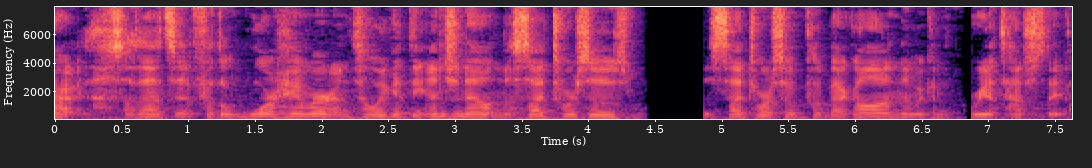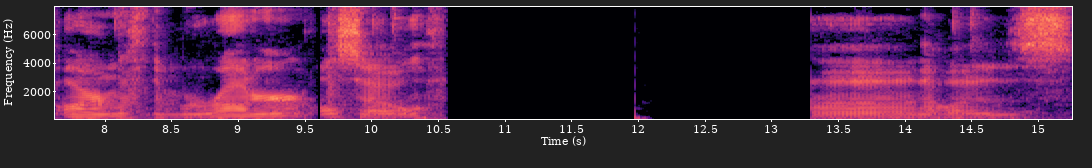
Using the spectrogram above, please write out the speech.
Alright, so that's it for the Warhammer until we get the engine out and the side torsos. The side torso put back on, then we can reattach the arm. The Marauder also uh, that was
